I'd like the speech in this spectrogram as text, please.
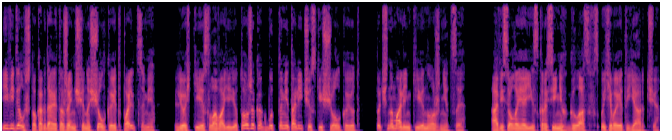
и видел, что когда эта женщина щелкает пальцами, легкие слова ее тоже как будто металлически щелкают, точно маленькие ножницы, а веселая искра синих глаз вспыхивает ярче.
